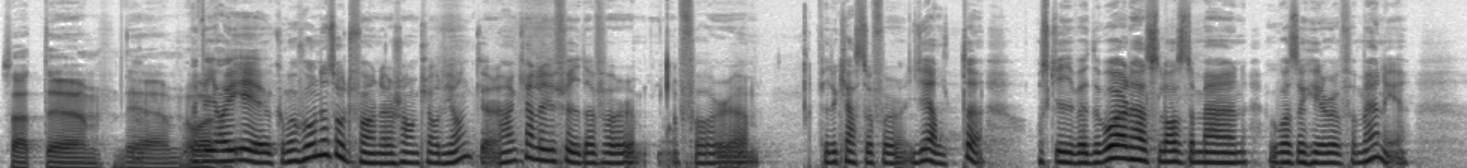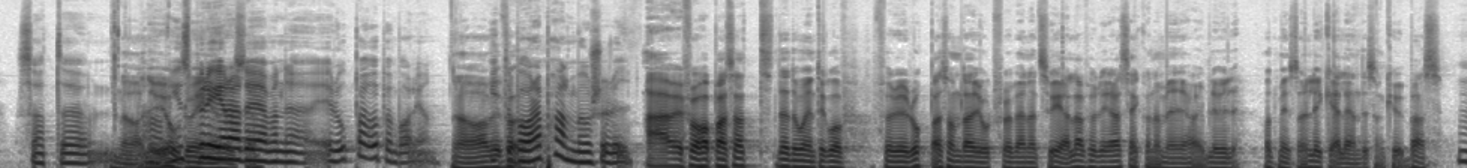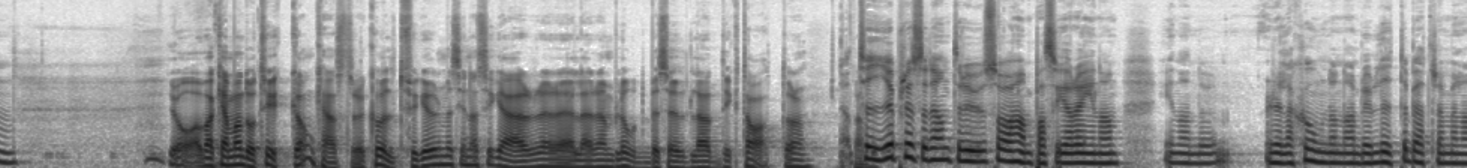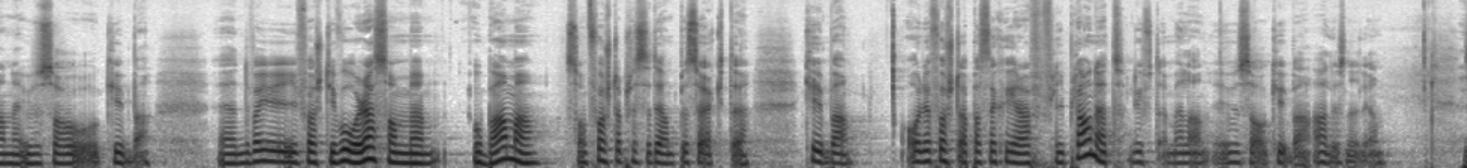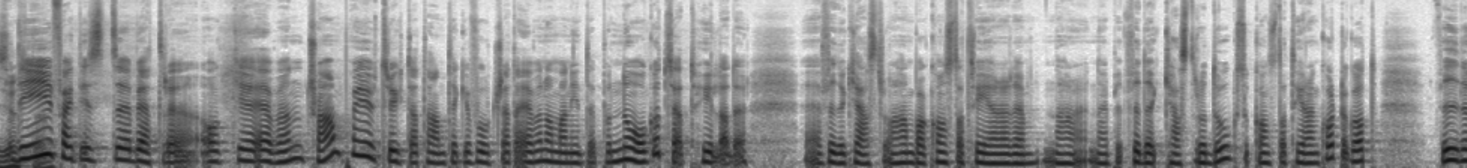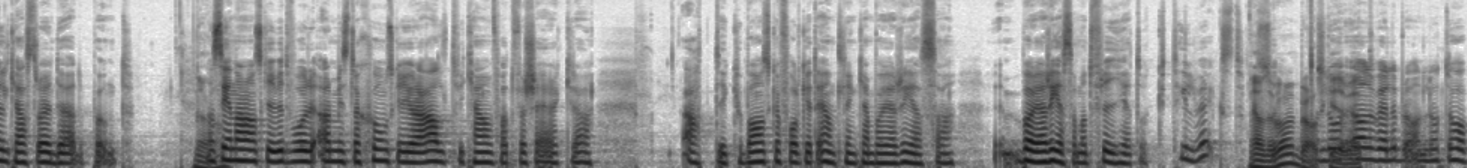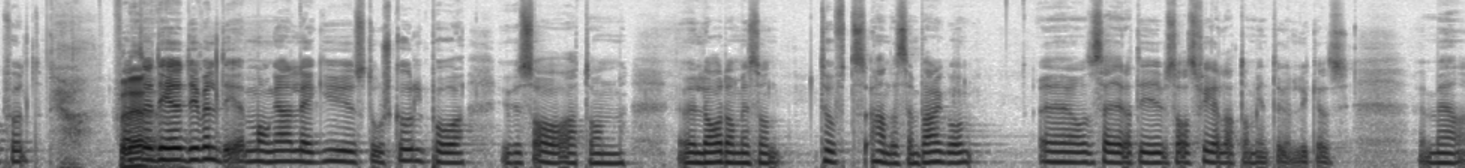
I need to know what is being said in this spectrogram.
Så att eh, det... Och... Vi har ju EU-kommissionens ordförande Jean-Claude Juncker. Han kallar ju Frida för, för eh, Fidel Castro för hjälte och skriver “The world has lost a man who was a hero for many”. Så att uh, ja, han inspirerade även eh, Europa uppenbarligen. Ja, inte får, bara Palme och Schori. Ja, vi får hoppas att det då inte går för Europa som det har gjort för Venezuela. För deras ekonomi har ju blivit åtminstone lika eländig som Kubas. Mm. Ja, vad kan man då tycka om Castro? Kultfigur med sina cigarrer eller en blodbesudlad diktator? Ja, tio presidenter i USA han passerade innan, innan relationerna blev lite bättre mellan USA och Kuba. Eh, det var ju först i våras som eh, Obama som första president besökte Kuba. Och det första passagerarflygplanet lyfte mellan USA och Kuba alldeles nyligen. Just Så det är ju faktiskt eh, bättre. Och även Trump har ju uttryckt att han tänker fortsätta, även om han inte på något sätt hyllade Eh, Fidel Castro. Han bara konstaterade, när, när Fidel Castro dog, så konstaterade han kort och gott Fidel Castro är död, punkt. Ja. Men senare har han skrivit vår administration ska göra allt vi kan för att försäkra att det kubanska folket äntligen kan börja resa, börja resa mot frihet och tillväxt. Ja, det var bra skrivet. Ja, det är väldigt bra. Det låter hoppfullt. Ja. För, för det... det, det, är väl det. Många lägger ju stor skuld på USA att de eh, la dem med sånt tufft handelsembargo eh, och säger att det är USAs fel att de inte lyckades Men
